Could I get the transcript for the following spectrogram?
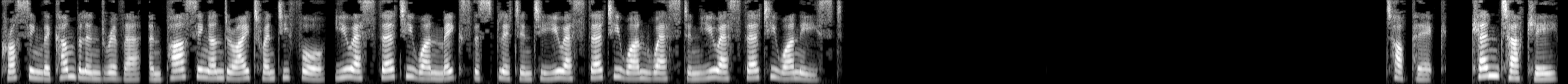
crossing the Cumberland River, and passing under I-24, US 31 makes the split into US 31 West and US 31 East. Kentucky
